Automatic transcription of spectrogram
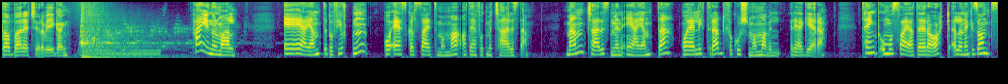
Da bare kjører vi i gang. Hei, Unormal. Jeg er ei jente på 14, og jeg skal si til mamma at jeg har fått meg kjæreste. Men kjæresten min er ei jente, og jeg er litt redd for hvordan mamma vil reagere. Tenk om hun sier at det er rart, eller noe sånt.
